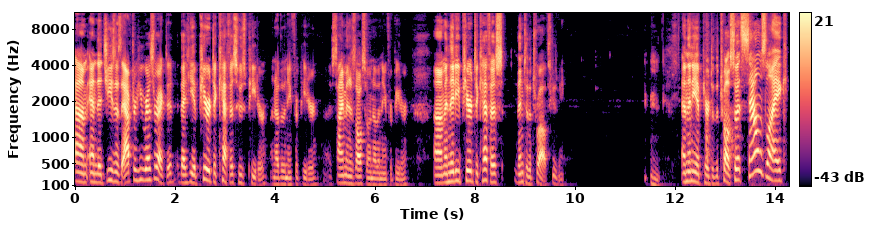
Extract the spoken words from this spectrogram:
um, and that Jesus, after he resurrected, that he appeared to Cephas, who's Peter, another name for Peter. Simon is also another name for Peter. Um, and that he appeared to Cephas, then to the 12, excuse me. and then he appeared to the 12. So it sounds like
